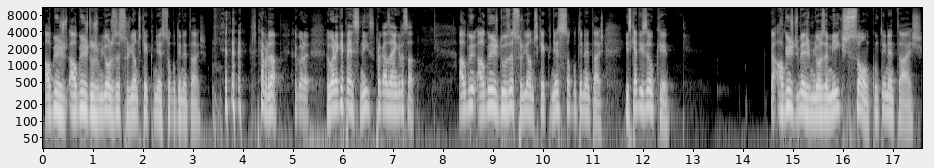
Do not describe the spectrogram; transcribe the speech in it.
alguns, alguns dos melhores açorianos que eu conheço são continentais. é verdade. Agora, agora é que eu penso nisso, por acaso é engraçado. Alguns, alguns dos açorianos que eu conheço são continentais. Isso quer dizer o quê? Alguns dos meus melhores amigos são continentais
